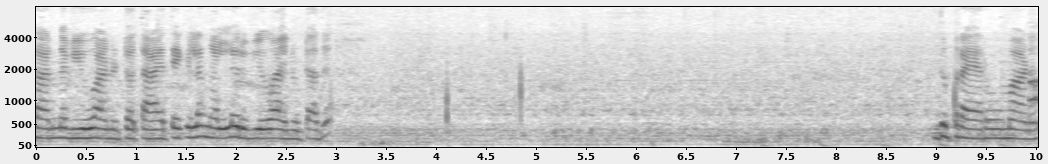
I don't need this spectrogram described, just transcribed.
കാണുന്ന വ്യൂ ആണ് കേട്ടോ താഴത്തേക്കുള്ള നല്ലൊരു വ്യൂ ആണ് കേട്ടോ അത്. ഇത് പ്രയർ റൂമാണ്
